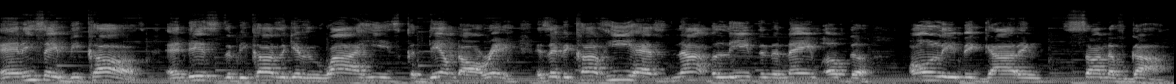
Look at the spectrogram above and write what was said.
And he say because, and this is the because of giving why he's condemned already. It say because he has not believed in the name of the only begotten Son of God.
